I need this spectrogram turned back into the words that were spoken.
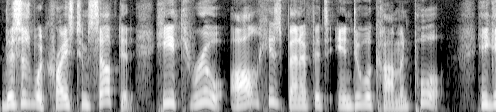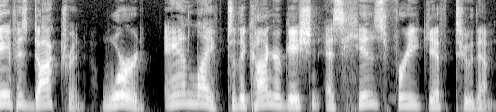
This is what Christ himself did. He threw all his benefits into a common pool. He gave his doctrine, word, and life to the congregation as his free gift to them.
